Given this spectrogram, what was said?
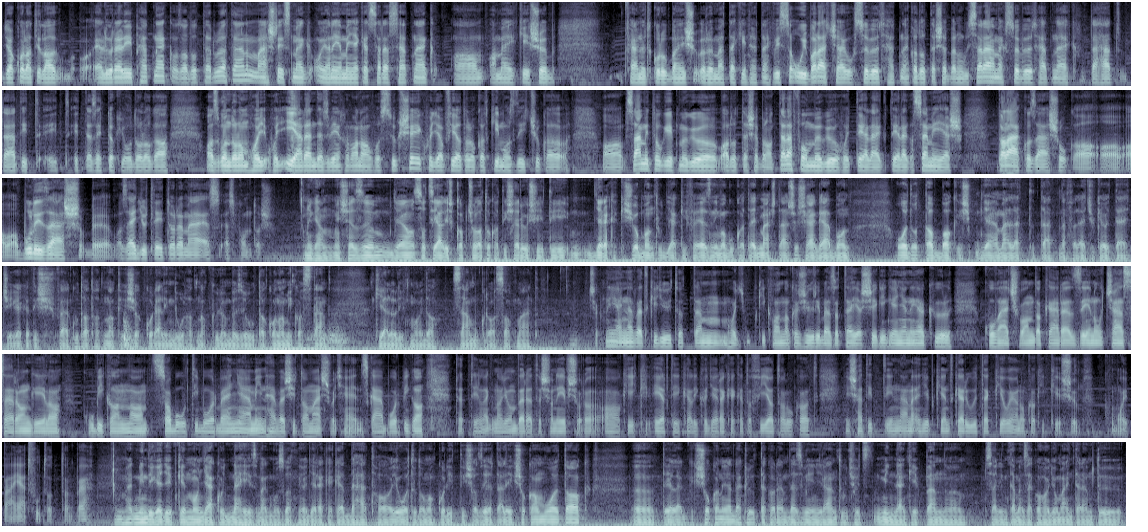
gyakorlatilag előreléphetnek az adott területen, másrészt meg olyan élményeket szerezhetnek, a, amely később felnőtt korukban is örömmel tekinthetnek vissza, új barátságok szövődhetnek, adott esetben új szerelmek szövődhetnek, tehát, tehát itt, itt, itt ez egy tök jó dolog. A, azt gondolom, hogy, hogy ilyen rendezvényekre van ahhoz szükség, hogy a fiatalokat kimozdítsuk a, a számítógép mögül, adott esetben a telefon mögül, hogy tényleg, tényleg a személyes találkozások, a, a, a bulizás, az együttlét öröme, ez, ez fontos. Igen, és ez ugye a szociális kapcsolatokat is erősíti, gyerekek is jobban tudják kifejezni magukat egymás társaságában, oldottabbak, és ugye emellett, tehát ne felejtsük el, hogy tehetségeket is felkutathatnak, és akkor elindulhatnak különböző utakon, amik aztán kijelölik majd a számukra a szakmát. Csak néhány nevet kigyűjtöttem, hogy kik vannak a zsűriben, ez a teljesség igénye nélkül. Kovács Vanda, Kárel Zénó, Császár Angéla, Kubik Anna, Szabó Tibor Benyámin, Hevesi Tamás vagy Heinz Gábor Biga, tehát tényleg nagyon veretes a névsor, akik értékelik a gyerekeket, a fiatalokat, és hát itt innen egyébként kerültek ki olyanok, akik később komoly pályát futottak be. Meg mindig egyébként mondják, hogy nehéz megmozgatni a gyerekeket, de hát ha jól tudom, akkor itt is azért elég sokan voltak Tényleg sokan érdeklődtek a rendezvény iránt, úgyhogy mindenképpen szerintem ezek a hagyományteremtő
